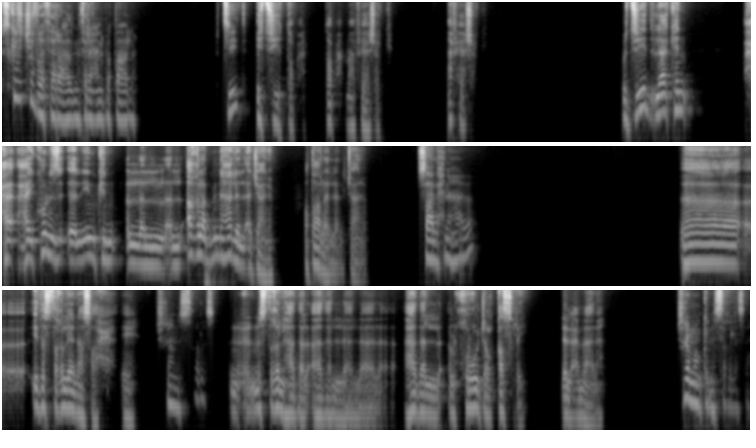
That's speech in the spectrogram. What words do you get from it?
بس كيف تشوف اثرها مثلا على البطالة؟ بتزيد؟ تزيد طبعا. طبعا ما فيها شك ما فيها شك وتزيد لكن حيكون يمكن ال- ال- الأغلب منها للأجانب بطاله للأجانب صالحنا هذا؟ آه إذا استغلينا صح إيه شلون نستخلص؟ ن- نستغل هذا ال هذا ال ال هذا ال- الخروج القسري للعمالة شلون ممكن نستخلصه؟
